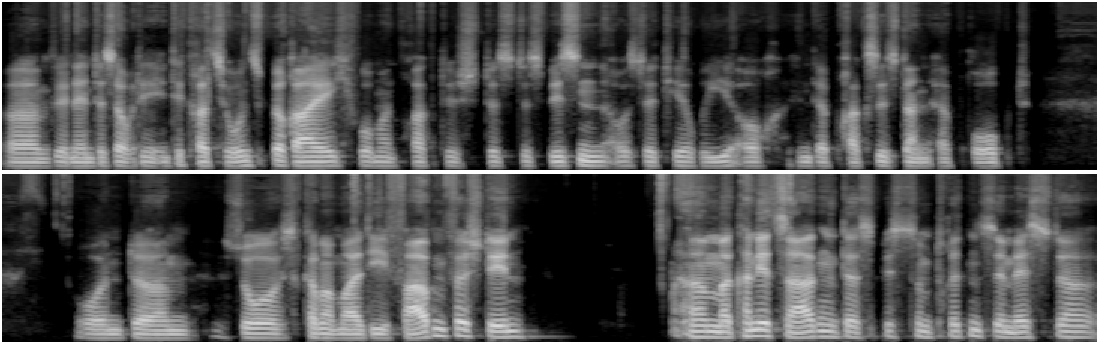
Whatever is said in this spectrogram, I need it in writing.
wir nennen das auch den Integrationsbereich, wo man praktisch das, das Wissen aus der Theorie auch in der Praxis dann erprobt. Und ähm, so kann man mal die Farben verstehen. Ähm, man kann jetzt sagen, dass bis zum dritten Semester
